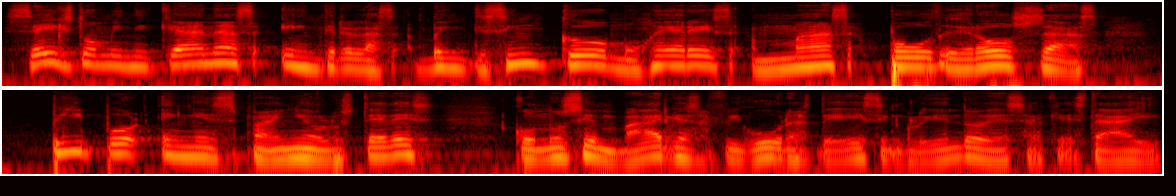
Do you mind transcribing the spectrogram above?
seis dominicanas entre las 25 mujeres más poderosas. People en español. Ustedes conocen varias figuras de esa, incluyendo esa que está ahí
